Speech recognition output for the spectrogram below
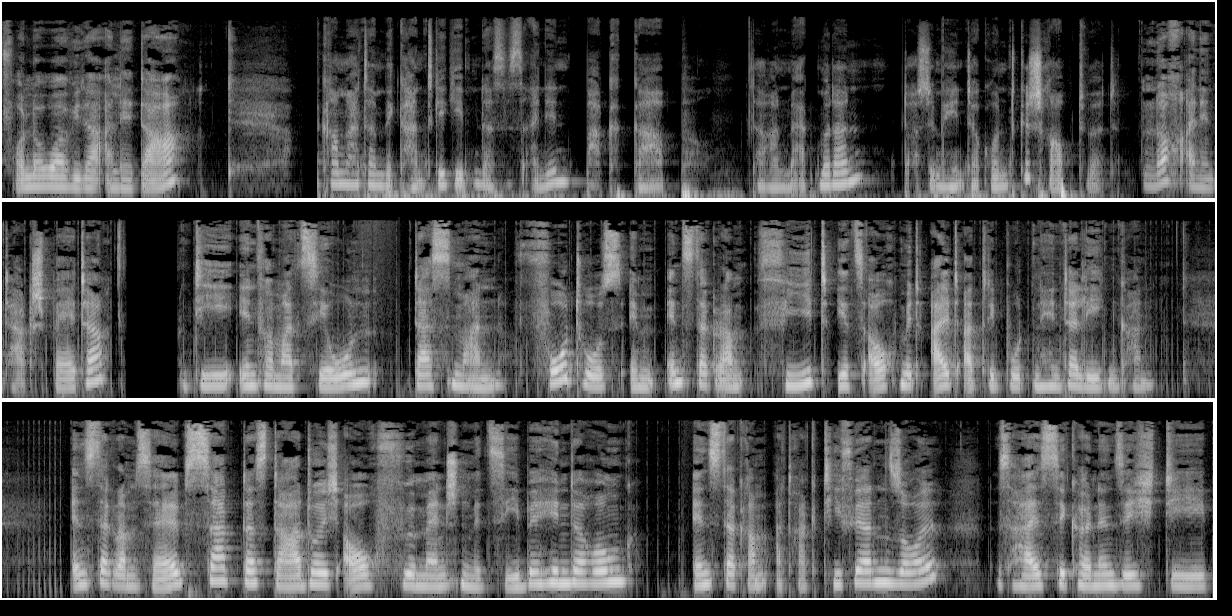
Follower wieder alle da Instagram hat dann bekannt gegeben, dass es einen Bug gab. Daran merkt man dann, dass im Hintergrund geschraubt wird. Noch einen Tag später die Information, dass man Fotos im Instagram-Feed jetzt auch mit Altattributen hinterlegen kann. Instagram selbst sagt, dass dadurch auch für Menschen mit Sehbehinderung Instagram attraktiv werden soll. Das heißt, sie können sich die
